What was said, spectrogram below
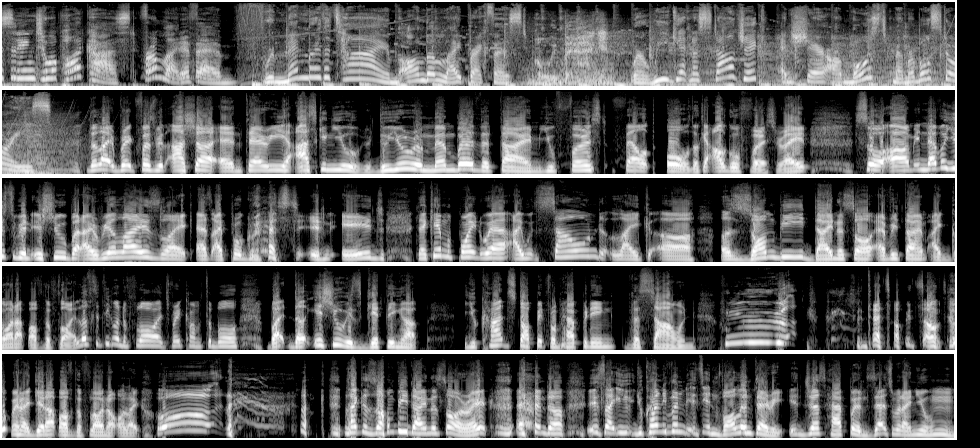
listening to a podcast from Lite FM. Remember the time on the Lite Breakfast, Are we back? where we get nostalgic and share our most memorable stories. The Lite Breakfast with Asha and Terry asking you, do you remember the time you first felt old? Okay, I'll go first, right? So, um, it never used to be an issue, but I realized, like, as I progressed in age, there came a point where I would sound like a, a zombie dinosaur every time I got up off the floor. I love sitting on the floor, it's very comfortable, but the issue is getting up you can't stop it from happening. The sound. That's how it sounds when I get up off the floor now, or like, oh, like, like a zombie dinosaur, right? And uh, it's like you, you can't even. It's involuntary. It just happens. That's what I knew. Hmm,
